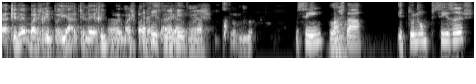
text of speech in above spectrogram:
Aquilo é mais ritmo, yeah, aquilo é ritmo, É. é mais para É ritmo, dançar. é yeah, ritmo, mas- Sim, lá está. E tu não precisas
